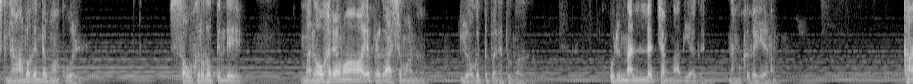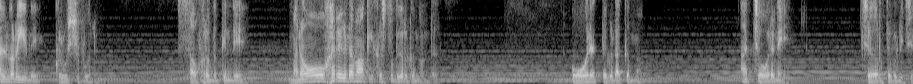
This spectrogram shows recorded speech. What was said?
സ്നാപകന്റെ വാക്കുകൾ സൗഹൃദത്തിന്റെ മനോഹരമായ പ്രകാശമാണ് ലോകത്ത് പരത്തുന്നത്. ഒരു നല്ല ചങ്ങാതിയാകാൻ നമുക്ക് കഴിയണം. കാൽവറിയിലെ ക്രൂശ് പോലും സൗഹൃദത്തിന്റെ മനോഹര ഇടമാക്കി ക്രിസ്തു തീർക്കുന്നുണ്ട്. ഓരത്ത് കിടക്കുന്ന ആ ചോരനെ ചേർത്ത് പിടിച്ച്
